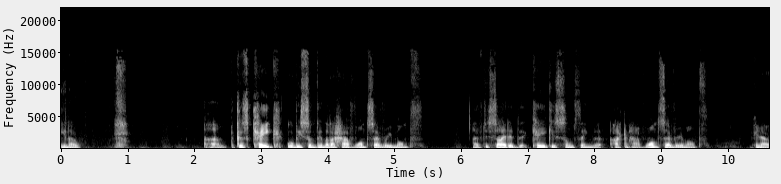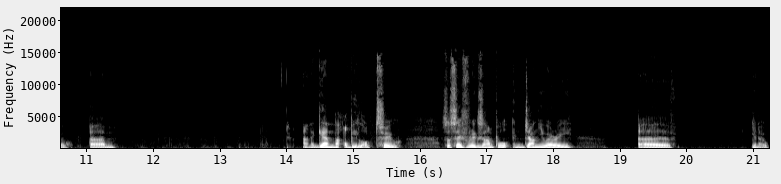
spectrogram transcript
you know, um, because cake will be something that I have once every month. I've decided that cake is something that I can have once every month, you know. Um, and again, that'll be log two. So, say for example, in January, uh, you know,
